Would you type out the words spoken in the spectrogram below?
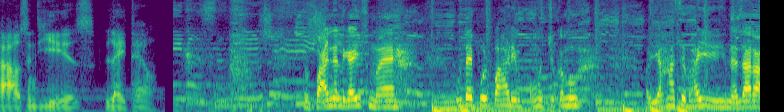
Thousand years later. तो फाइनल गाइस मैं उदयपुर पहाड़ी में पहुँच चुका हूँ। और यहाँ से भाई नज़ारा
